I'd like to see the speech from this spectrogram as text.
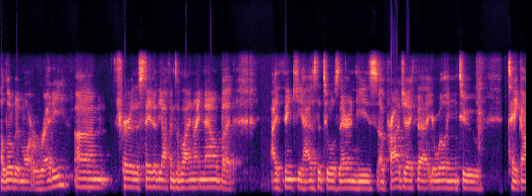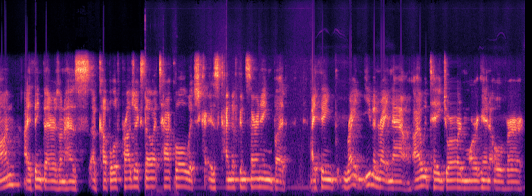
a little bit more ready um, for the state of the offensive line right now. But I think he has the tools there, and he's a project that you're willing to take on. I think that Arizona has a couple of projects though at tackle, which is kind of concerning. But I think right even right now, I would take Jordan Morgan over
